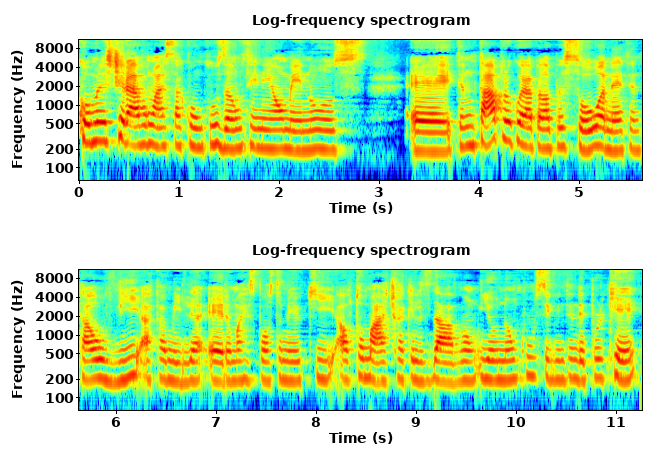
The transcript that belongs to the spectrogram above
como eles tiravam essa conclusão sem nem ao menos é, tentar procurar pela pessoa, né, tentar ouvir a família era uma resposta meio que automática que eles davam e eu não consigo entender por quê.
